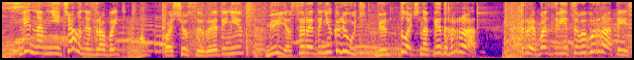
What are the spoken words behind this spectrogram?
Він нам нічого не зробить. А що всередині? Мія, всередині ключ. Він точно під град. Треба звідси вибиратись.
